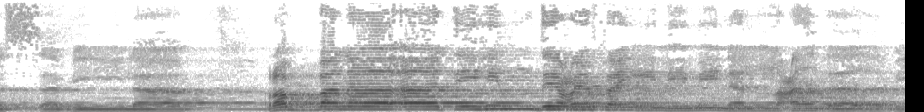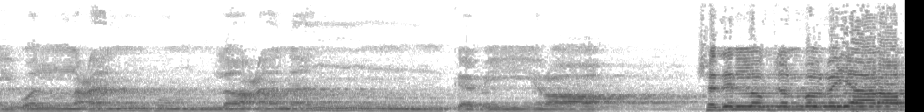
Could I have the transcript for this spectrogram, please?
السبيلا ربنا آتهم ضعفين من العذاب والعنهم لعنا كبيرا সেদিন লোকজন বলবে ইয়ারব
